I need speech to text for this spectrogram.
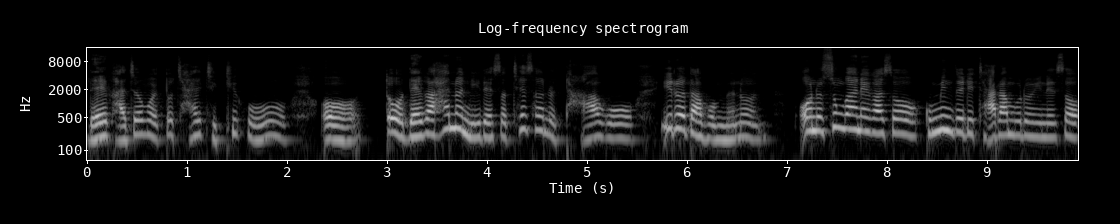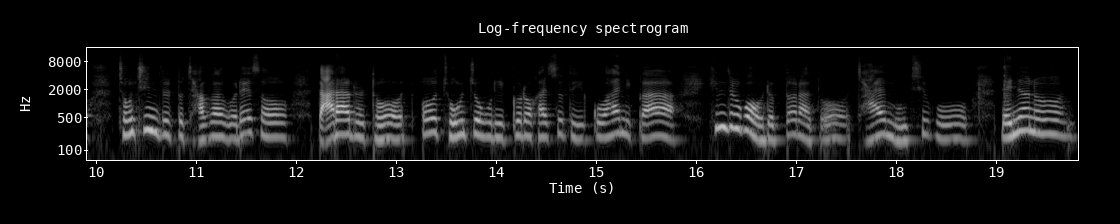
내 가정을 또 잘 지키고, 어, 또 내가 하는 일에서 최선을 다하고 이러다 보면은 어느 순간에 가서 국민들이 잘함으로 인해서 정치인들도 자각을 해서 나라를 더 어, 좋은 쪽으로 이끌어 갈 수도 있고 하니까 힘들고 어렵더라도 잘 뭉치고 내년은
